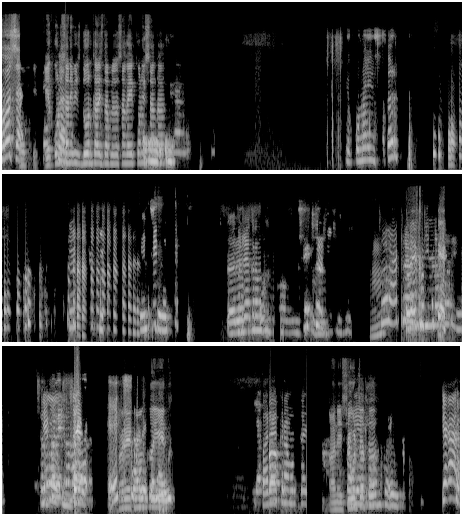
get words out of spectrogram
हो सर ओके एकोणीस आणि वीस दोन करायचे आपल्याला. सांगा एकोणीस सांगा. एकोणावीस तर पर्याय क्रमांक आणि शेवटचा तर चार.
